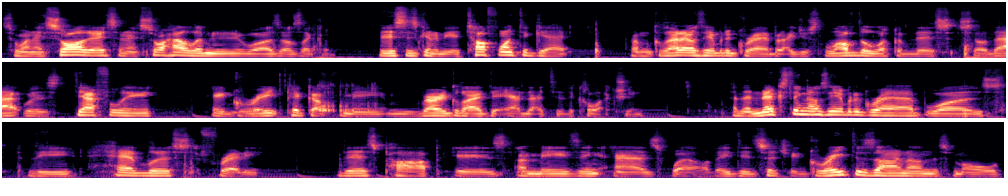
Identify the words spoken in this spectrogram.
So when I saw this and I saw how limited it was, I was like, this is going to be a tough one to get. But I'm glad I was able to grab it. I just love the look of this. So that was definitely a great pickup for me. I'm very glad to add that to the collection. And the next thing I was able to grab was the Headless Freddy. This pop is amazing as well. They did such a great design on this mold.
